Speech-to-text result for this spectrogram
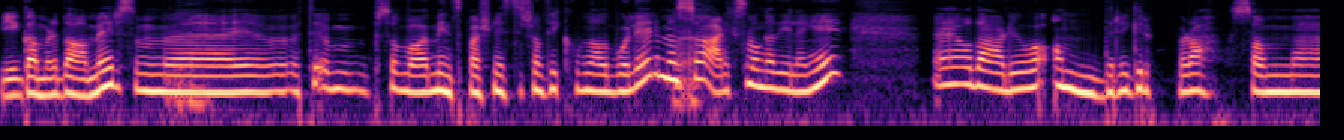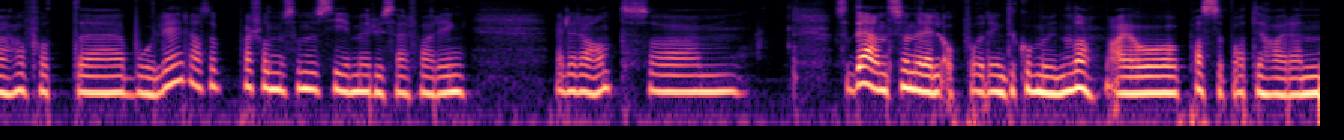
vi gamle damer som, uh, som var minstepensjonister som fikk kommunale boliger, men så er det ikke så mange av de lenger. Uh, og da er det jo andre grupper da, som har fått boliger. Altså personer som du sier med ruserfaring eller annet. Så, um, så det er en generell oppfordring til kommunene, da. Er jo å passe på at de har en,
